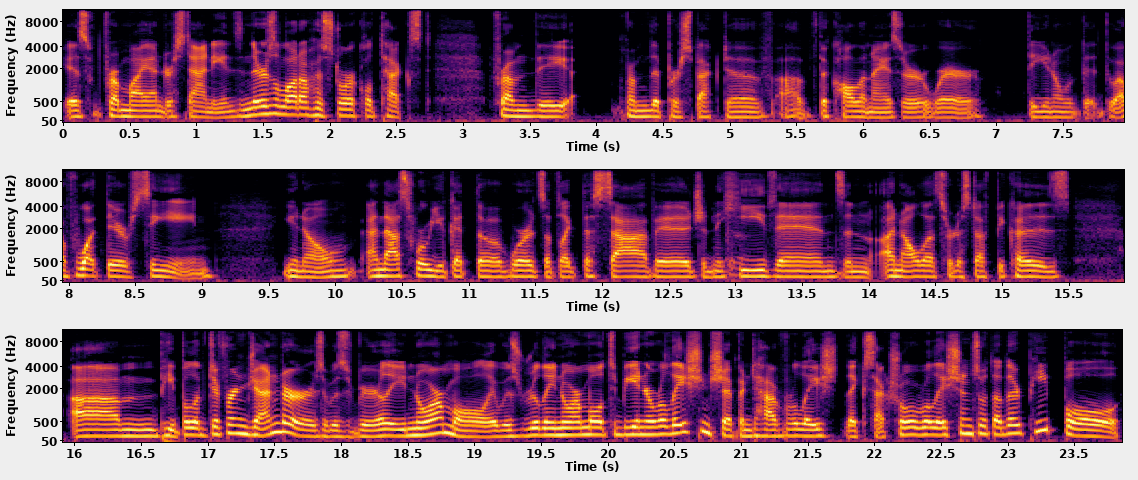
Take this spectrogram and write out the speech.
is from my understandings. And there's a lot of historical text from the from the perspective of the colonizer where the you know the, of what they're seeing you know and that's where you get the words of like the savage and the heathens and and all that sort of stuff because um people of different genders. It was really normal. It was really normal to be in a relationship and to have relation like sexual relations with other people.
